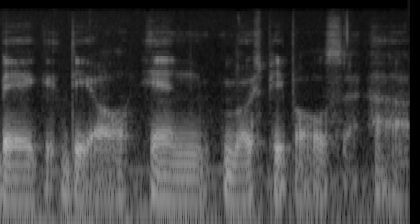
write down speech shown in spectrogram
big deal in most people's uh,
